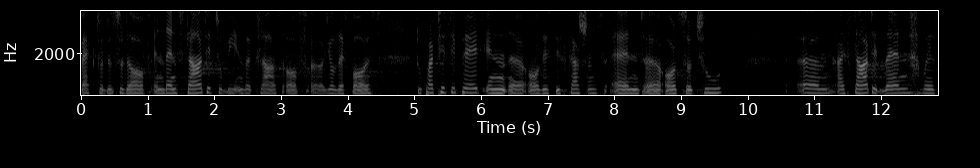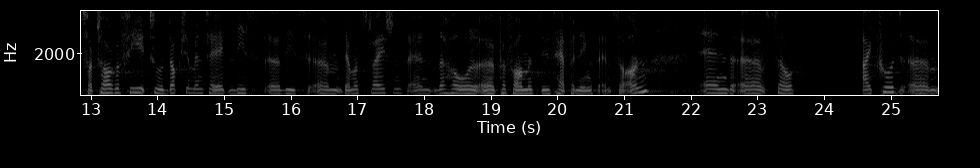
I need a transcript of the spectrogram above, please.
back to Düsseldorf and then started to be in the class of uh, Josef Beuys to participate in uh, all these discussions and uh, also to um, I started then with photography to documentate these, uh, these um, demonstrations and the whole uh, performances, happenings, and so on. And uh, so I could, um,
